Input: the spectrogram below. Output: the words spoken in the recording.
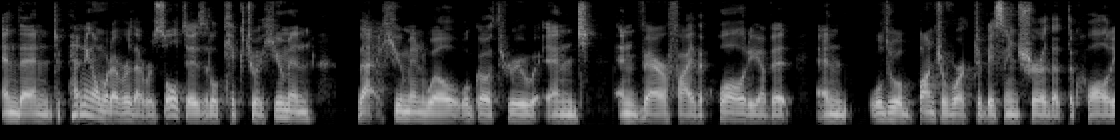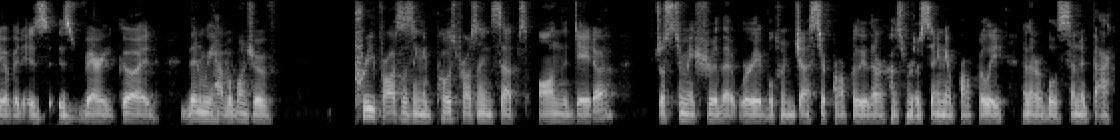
And then depending on whatever that result is, it'll kick to a human. That human will will go through and and verify the quality of it. And we'll do a bunch of work to basically ensure that the quality of it is is very good. Then we have a bunch of pre-processing and post-processing steps on the data just to make sure that we're able to ingest it properly, that our customers are saying it properly, and they're able to send it back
